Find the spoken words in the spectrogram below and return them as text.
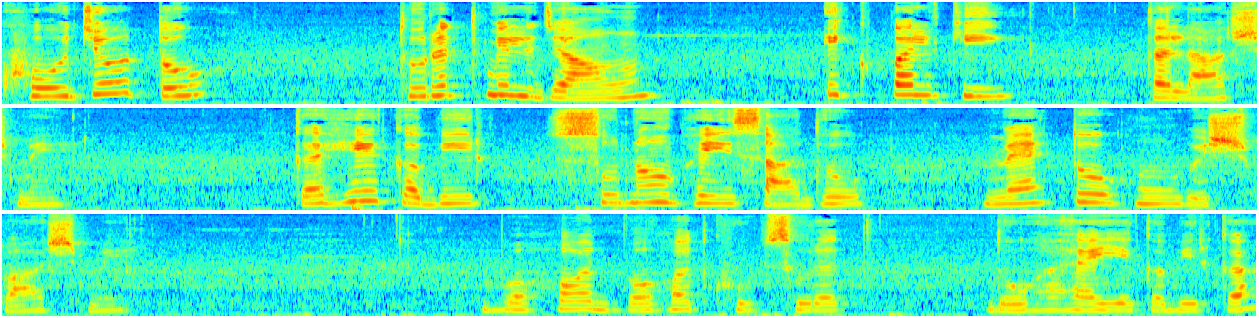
खोजो तो तुरंत मिल जाऊँ एक पल की तलाश में। कहे कबीर, सुनो भई साधो, मैं तो हूँ विश्वास में। बहुत बहुत खूबसूरत दोहा है ये कबीर का।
